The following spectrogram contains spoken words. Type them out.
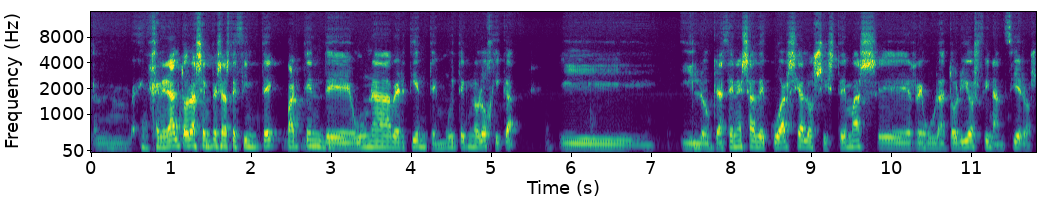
en general todas las empresas de fintech parten de una vertiente muy tecnológica y, lo que hacen es adecuarse a los sistemas eh, regulatorios financieros.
